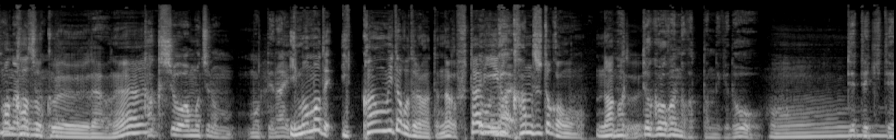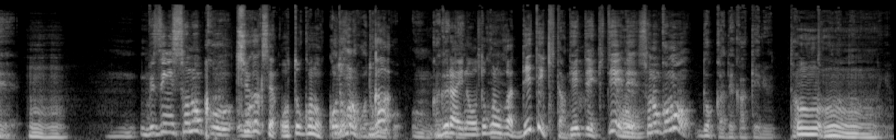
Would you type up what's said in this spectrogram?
まあ家族だよね。確証はもちろん持ってない今まで一回も見たことなかった。なんか二人いる感じとかもなく？全く分かんなかったんだけど出てきて。うんうん。別にその子中学生の男の子男の子がぐらいの男の子が出てきたんだ出てきてうん。でその子もどっか出かけるとうんうんうん。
